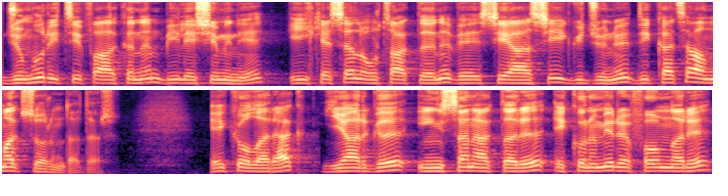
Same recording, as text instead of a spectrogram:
Cumhur İttifakı'nın bileşimini, ilkesel ortaklığını ve siyasi gücünü dikkate almak zorundadır. Ek olarak yargı, insan hakları, ekonomi reformları,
